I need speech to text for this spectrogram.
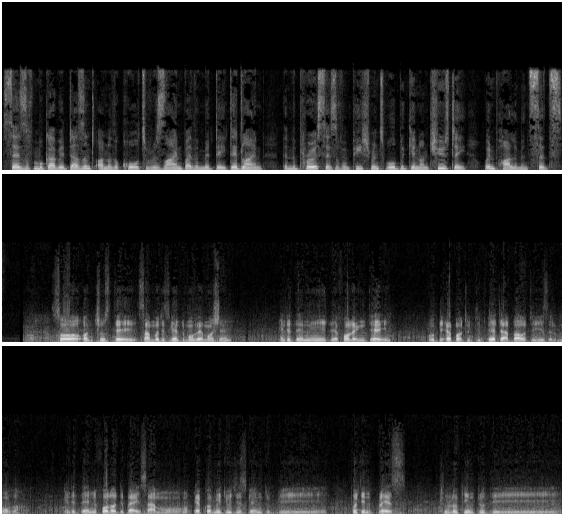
says if Mugabe doesn't honor the call to resign by the midday deadline, then the process of impeachment will begin on Tuesday when parliament sits. So on Tuesday, somebody is going to move a motion and then the following day we'll be able to debate about his removal. And then followed by some a committee which is going to be put in place to look into the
